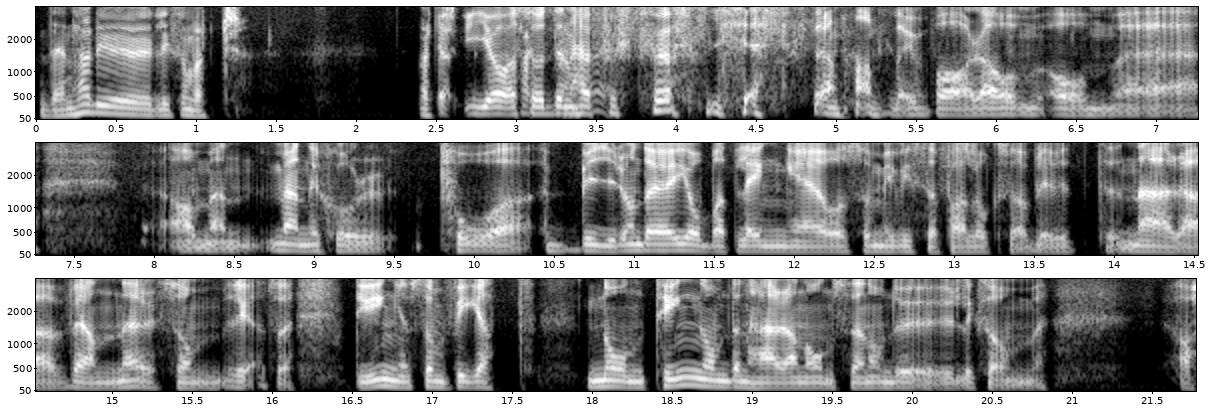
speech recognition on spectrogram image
Den hade ju liksom varit Ja, ja så den här förföljelsen handlar ju bara om, om eh, ja, men, människor på byrån där jag jobbat länge och som i vissa fall också har blivit nära vänner. Som, alltså, det är ju ingen som vet någonting om den här annonsen om du liksom ja,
